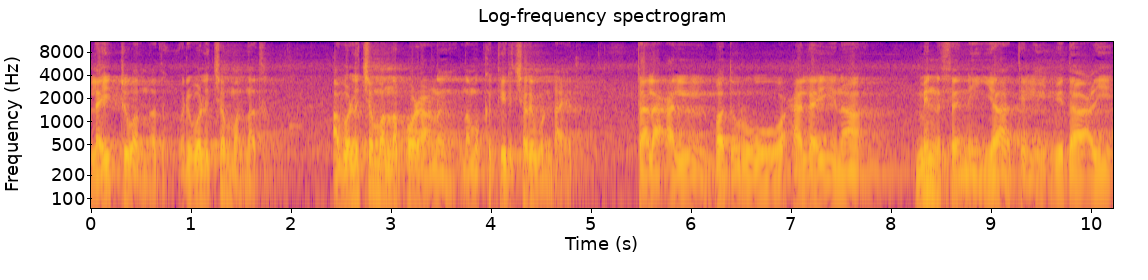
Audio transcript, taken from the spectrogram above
ലൈറ്റ് വന്നത് ഒരു വെളിച്ചം വന്നത്. ആ വെളിച്ചം വന്നപ്പോഴാണ് നമുക്ക് തിരിച്ചറിവുണ്ടായത്. തല അൽ ബദുറു അലൈന മിൻ സനിയാത്തിൽ വിദായി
